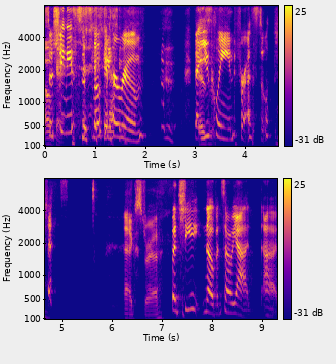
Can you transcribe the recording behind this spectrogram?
So Okay. she needs to smoke in her room that you cleaned for us delicious. extra. But she no, but so yeah, uh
